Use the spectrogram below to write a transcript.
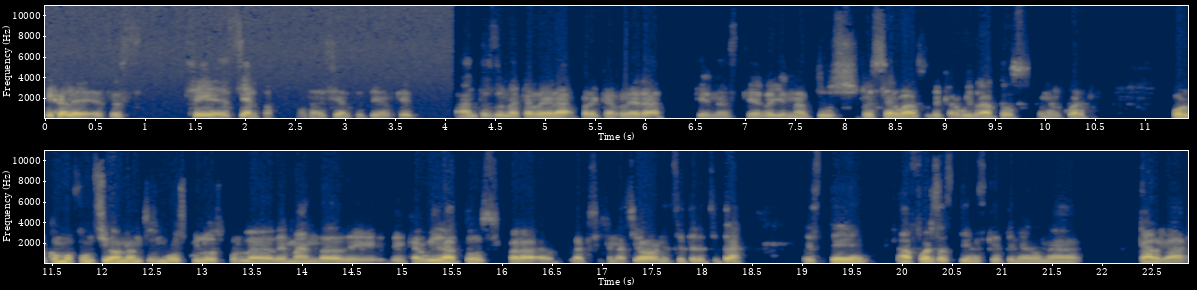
Híjole, eso es, sí, es cierto, o sea, es cierto, tienes que, antes de una carrera, precarrera, tienes que rellenar tus reservas de carbohidratos en el cuerpo, por cómo funcionan tus músculos, por la demanda de, de carbohidratos para la oxigenación, etcétera, etcétera. Este, a fuerzas tienes que tener una carga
